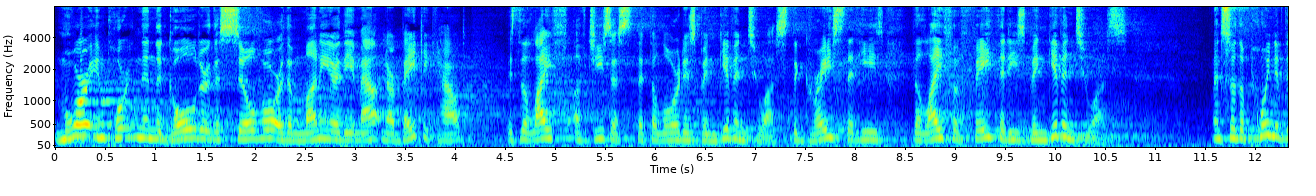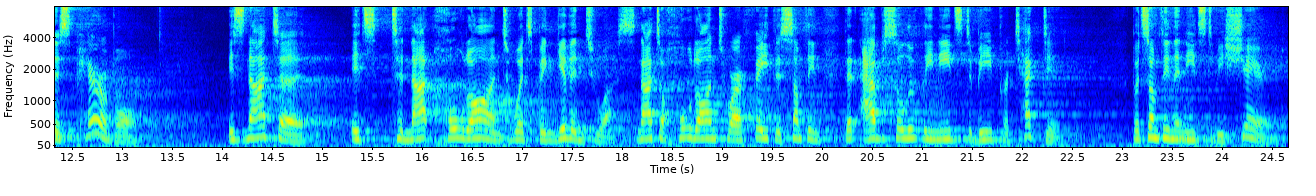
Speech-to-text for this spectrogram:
more important than the gold or the silver or the money or the amount in our bank account is the life of Jesus that the Lord has been given to us, the grace that He's, the life of faith that He's been given to us. And so the point of this parable is not to it's to not hold on to what's been given to us, not to hold on to our faith as something that absolutely needs to be protected, but something that needs to be shared,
